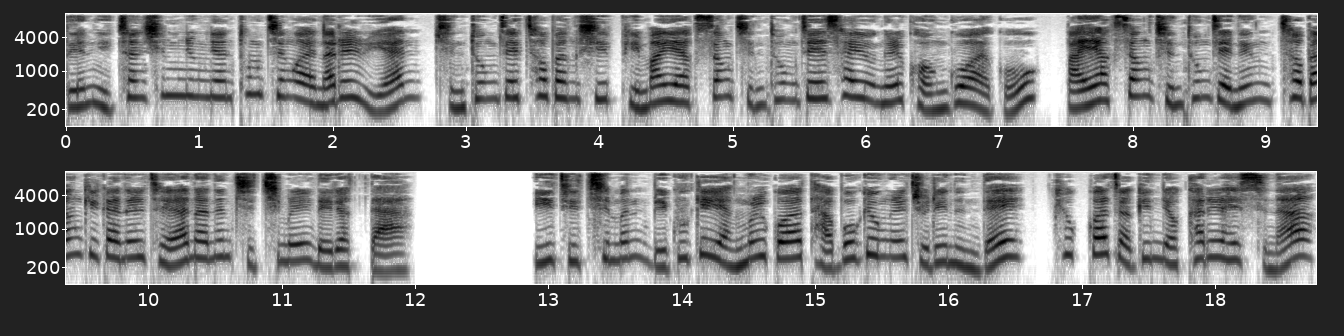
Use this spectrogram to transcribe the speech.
는 2016년 통증 완화를 위한 진통제 처방 시 비마약성 진통제 사용을 권고하고 마약성 진통제는 처방 기간을 제한하는 지침을 내렸다. 이 지침은 미국의 약물과 다복용을 줄이는데 효과적인 역할을 했으나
